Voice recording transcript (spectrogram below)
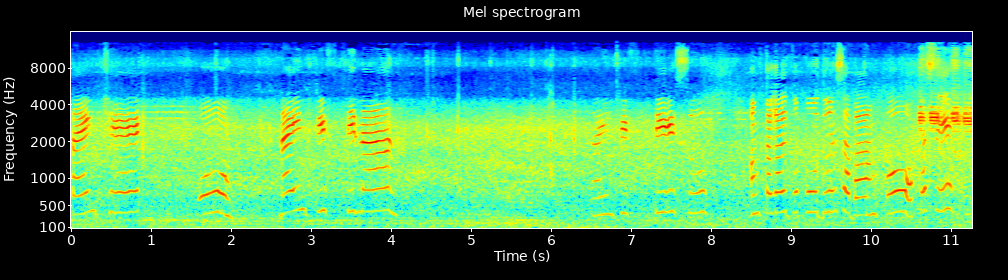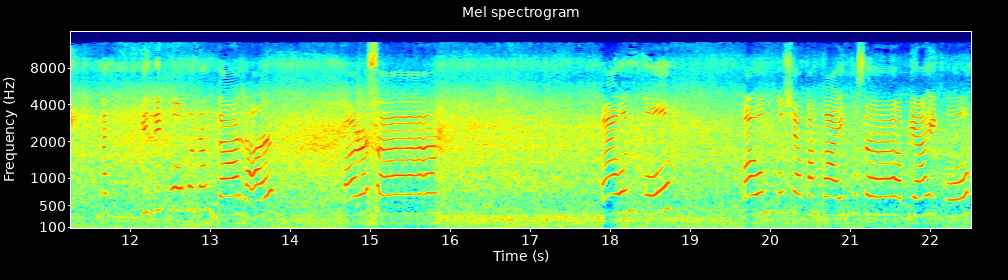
Time check. Oh, 9.50 na. 9.50. So, ang tagal ko po dun sa bangko. Kasi, nagbili po ako ng dollar para sa baon ko. Baon ko siya, pangkain ko sa biyahe ko.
